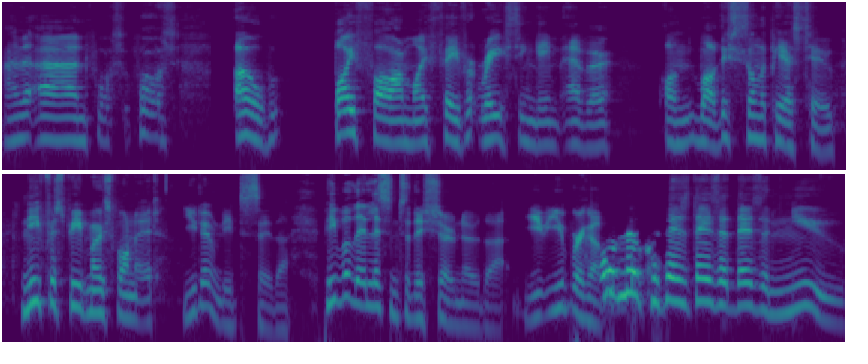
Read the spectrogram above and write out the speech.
And and what what was oh by far my favorite racing game ever on well this is on the PS2 Need for Speed Most Wanted. You don't need to say that. People that listen to this show know that. You you bring up. Oh no, because there's there's a there's a new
